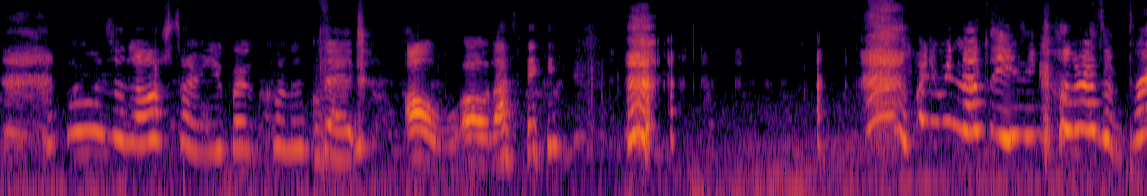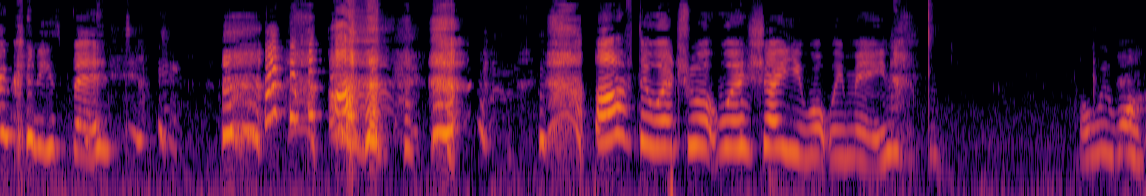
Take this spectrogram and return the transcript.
When was the last time you broke Connor's bed? Oh, oh, that's it. what do you mean that's easy? Connor hasn't broken his bed. After which we'll, show you what we mean. Oh, we won't.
